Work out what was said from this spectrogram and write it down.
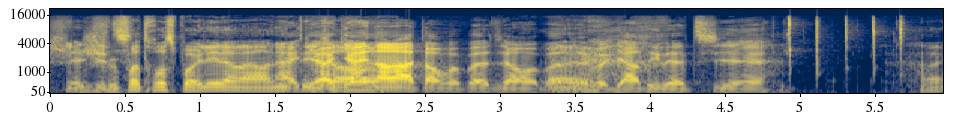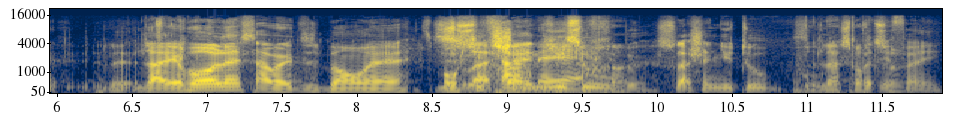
Je, Le je veux pas trop spoiler là, mais on Ok, était ok, genre- non, non, attends, on va pas le dire, on va pas le Ouais. dire, on va garder le petit. euh, Ouais, le- Vous allez voir, là, ça va être du bon. euh, du bon sur la chaîne. YouTube. Sur la chaîne YouTube. C'est pour de la. Spotify.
